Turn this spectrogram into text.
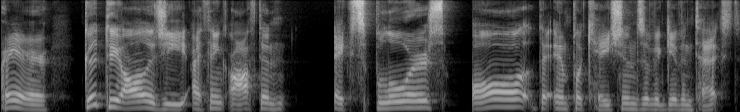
prayer. good theology, I think, often explores all the implications of a given text.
